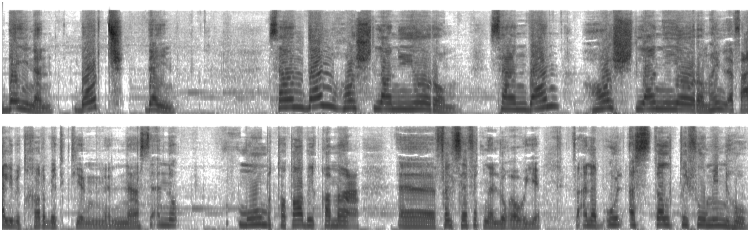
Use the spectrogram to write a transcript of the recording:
دينا. borç دين. Senden hoşlanıyorum. Senden hoşlanıyorum. هاي الأفعال اللي بتخربط كثير من الناس لأنه مو متطابقة مع فلسفتنا اللغوية. فأنا بقول أستلطف منه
